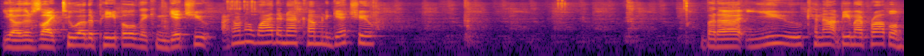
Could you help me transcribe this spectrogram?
Yo, there's like two other people that can get you. I don't know why they're not coming to get you. But uh, you cannot be my problem.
